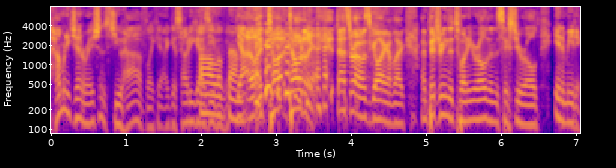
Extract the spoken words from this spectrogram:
how many generations do you have? Like, I guess, how do you guys All even, of them. yeah, like, to- totally. That's where I was going. I'm like, I'm picturing the 20 year old and the 60 year old in a meeting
